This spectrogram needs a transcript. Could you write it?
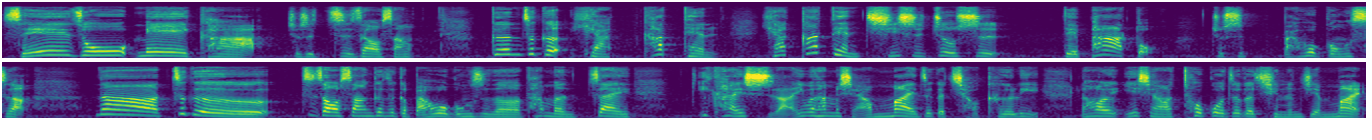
，Sezumeka 就是制造商，跟这个 y a k a t e n y a k a t e n 其实就是 Departo，就是百货公司啊。那这个制造商跟这个百货公司呢，他们在一开始啊，因为他们想要卖这个巧克力，然后也想要透过这个情人节卖，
